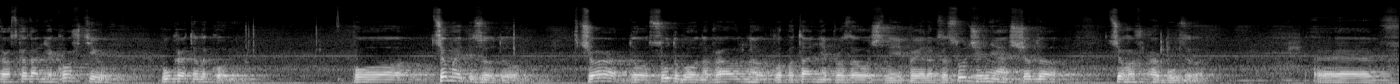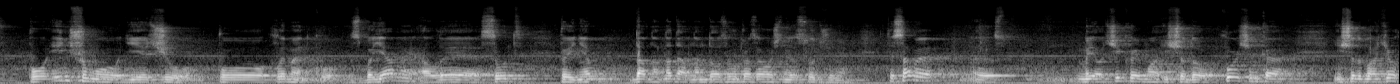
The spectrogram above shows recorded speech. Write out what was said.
розкрадання коштів в Укртелекомі. По цьому епізоду вчора до суду було направлено клопотання про заочний порядок засудження щодо цього ж Арбузова. Е, По іншому діячу, по Клименку з боями, але суд прийняв, дав надав нам дозвіл про заочне засудження. Те саме е, ми очікуємо і щодо Курченка, і щодо багатьох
